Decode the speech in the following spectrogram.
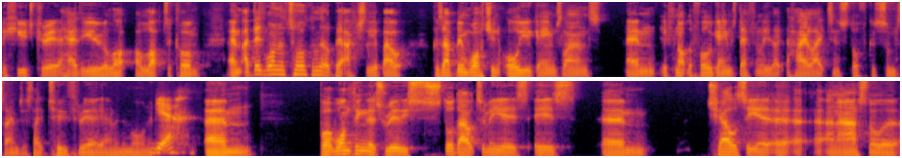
a huge career ahead of you, a lot, a lot to come. Um, I did want to talk a little bit actually about because I've been watching all your games, Lance. Um, if not the full games, definitely like the highlights and stuff. Because sometimes it's like two, three a.m. in the morning. Yeah. Um, but one thing that's really stood out to me is is um, Chelsea uh, uh, uh and Arsenal are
